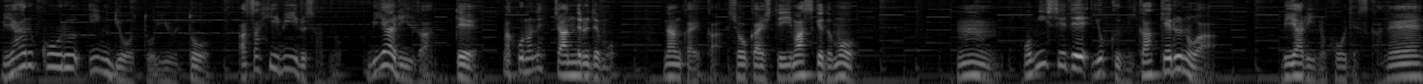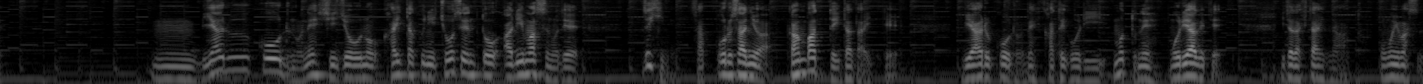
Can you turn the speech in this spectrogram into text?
ビアルコール飲料というとアサヒビールさんのビアリーがあって、まあ、このねチャンネルでも何回か紹介していますけどもうんお店でよく見かけるのはビアリーの方ですかね。うんビアルコールのね市場の開拓に挑戦とありますのでぜひね札幌さんには頑張っていただいてビアルコールのねカテゴリーもっとね盛り上げていただきたいなと思います。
